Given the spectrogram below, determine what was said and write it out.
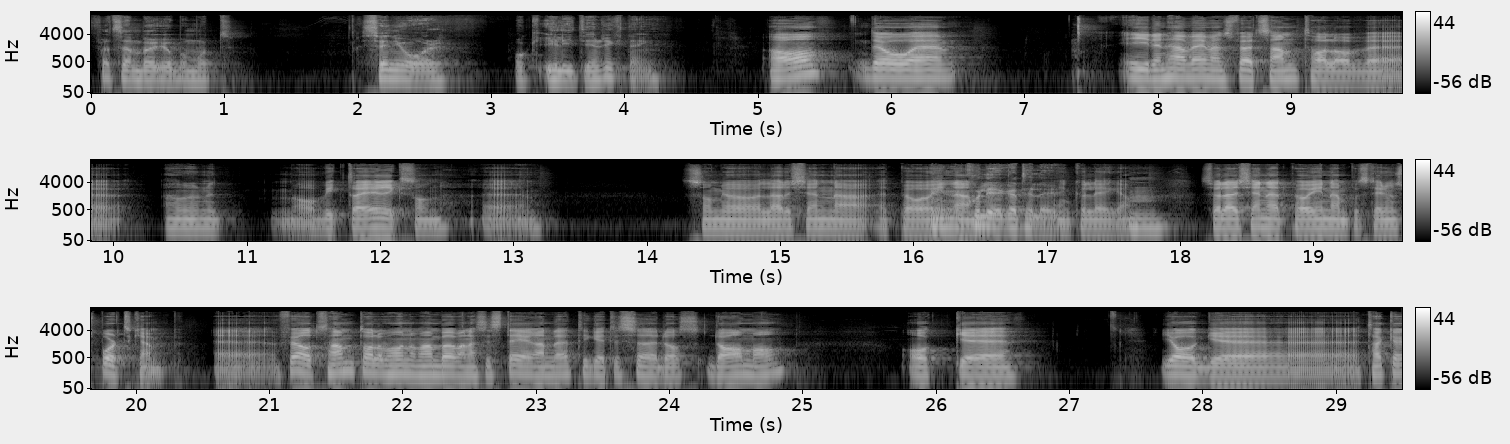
för att sen börja jobba mot senior och elitinriktning? Ja, då eh, i den här vevan så får jag ett samtal av, eh, av Viktor Eriksson eh, som jag lärde känna ett par år innan. En kollega till dig. En kollega. Så jag lärde känna ett par år innan på Stadium Sports Camp. Eh, får ett samtal av honom, han behöver en assisterande till GT Söders damer. Och eh, jag eh, tackar,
